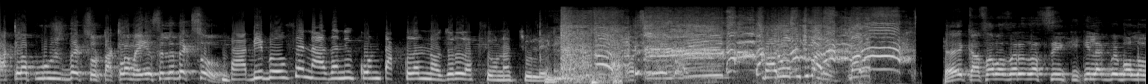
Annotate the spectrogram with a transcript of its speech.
টাকলা পুরুষ দেখছ টাকলা ছেলে দেখছ? বলছে না জানি কোন টাকলার নজর লাগছে ওনার চুলে। এই কাঁচা বাজারে যাচ্ছি কি কি লাগবে বলো?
